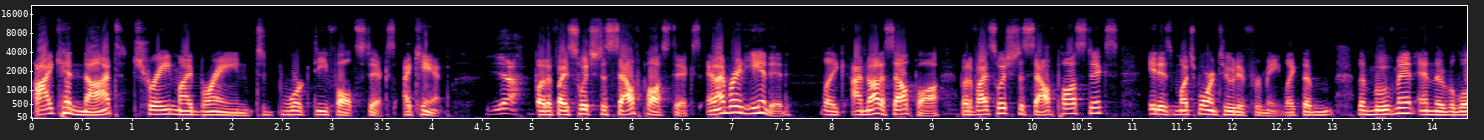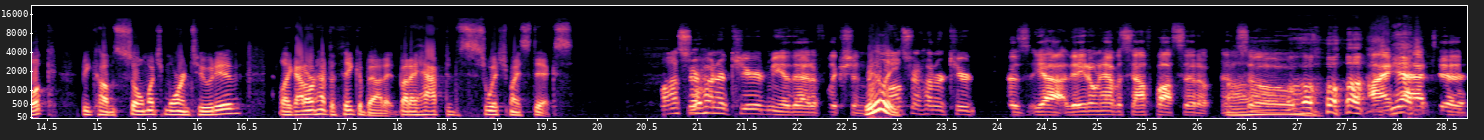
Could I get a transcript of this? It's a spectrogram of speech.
I cannot train my brain to work default sticks. I can't. Yeah, But if I switch to southpaw sticks, and I'm right-handed, like I'm not a southpaw, but if I switch to southpaw sticks, it is much more intuitive for me. Like the the movement and the look becomes so much more intuitive. Like I don't have to think about it, but I have to switch my sticks. Monster Hunter cured me of that affliction. Really? Monster Hunter cured me because yeah, they don't have a Southpaw setup, and so Oh. I yeah. had to,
